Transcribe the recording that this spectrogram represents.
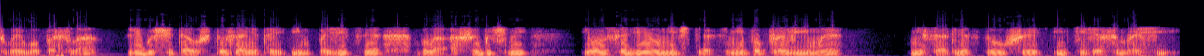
своего посла, либо считал, что занятая им позиция была ошибочной, и он содеял нечто непоправимое, не соответствовавшее интересам России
